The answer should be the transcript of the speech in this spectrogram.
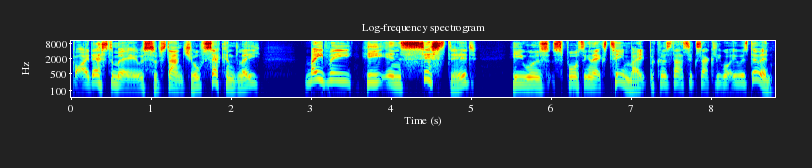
But I'd estimate it was substantial. Secondly, maybe he insisted he was supporting an ex teammate because that's exactly what he was doing.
